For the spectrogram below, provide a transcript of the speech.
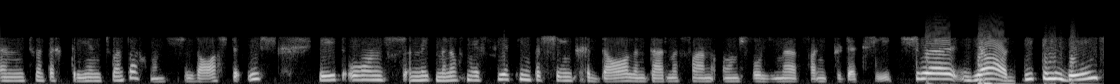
In 2023, ons laaste oes, het ons met min of meer 14% gedaal in terme van ons volume van produksie. So ja, die tendens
